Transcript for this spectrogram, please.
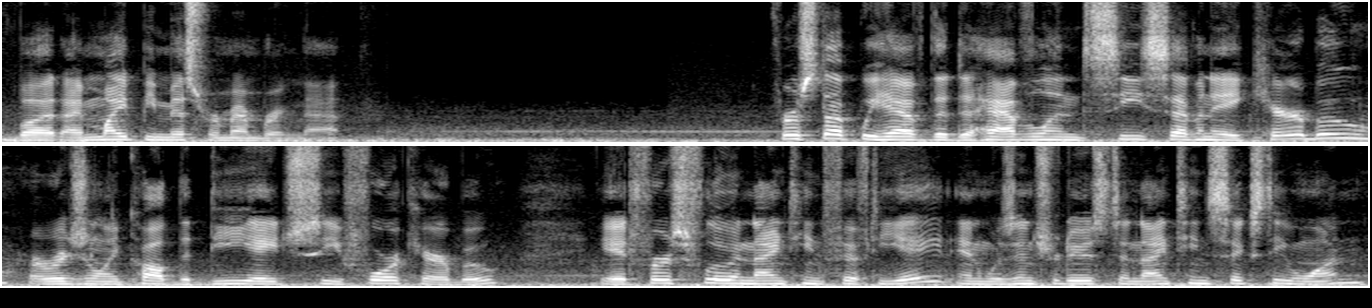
but I might be misremembering that. First up, we have the de Havilland C-7A Caribou, originally called the DHC-4 Caribou. It first flew in 1958 and was introduced in 1961.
